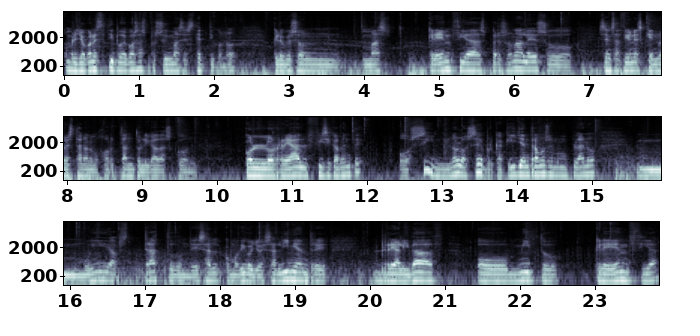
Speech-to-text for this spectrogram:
Hombre, yo con este tipo de cosas pues soy más escéptico, ¿no? Creo que son más creencias personales o sensaciones que no están a lo mejor tanto ligadas con, con lo real físicamente. O sí, no lo sé, porque aquí ya entramos en un plano muy abstracto, donde esa, como digo yo, esa línea entre realidad o mito, creencia,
